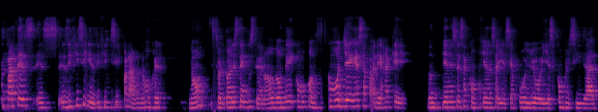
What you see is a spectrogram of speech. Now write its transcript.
Esa parte es, es, es difícil y es difícil para una mujer ¿no? Sobre todo en esta industria, ¿no? Donde, cómo, cómo llega esa pareja que donde tienes esa confianza y ese apoyo y esa complicidad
